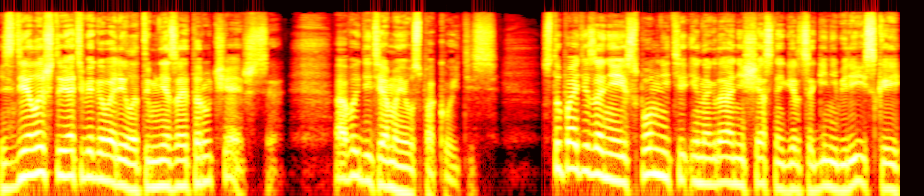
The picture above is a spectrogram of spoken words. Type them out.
Сделай, что я тебе говорила, ты мне за это ручаешься. А вы, дитя мое, успокойтесь. Ступайте за ней и вспомните иногда о несчастной герцогине Берийской,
